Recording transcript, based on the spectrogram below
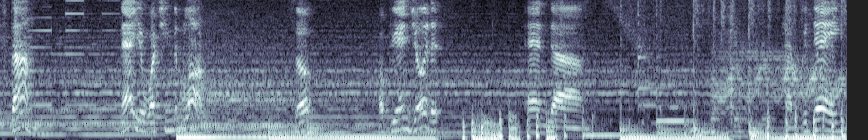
It's done. Now you're watching the blog. So, hope you enjoyed it. And uh, have a good day.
